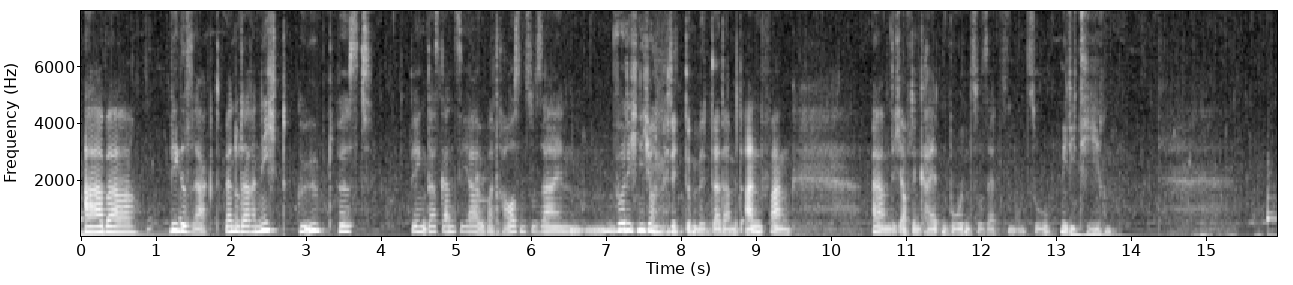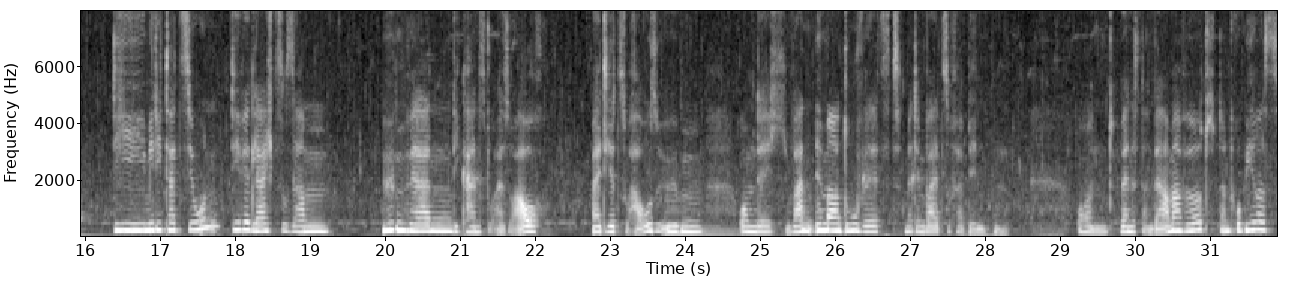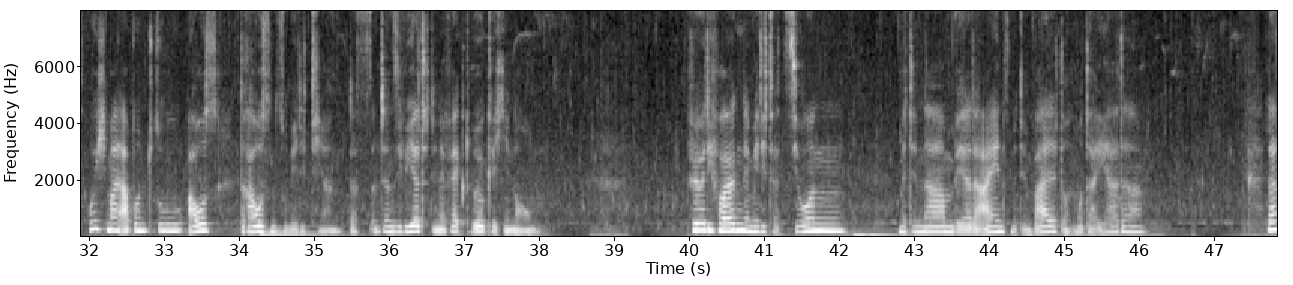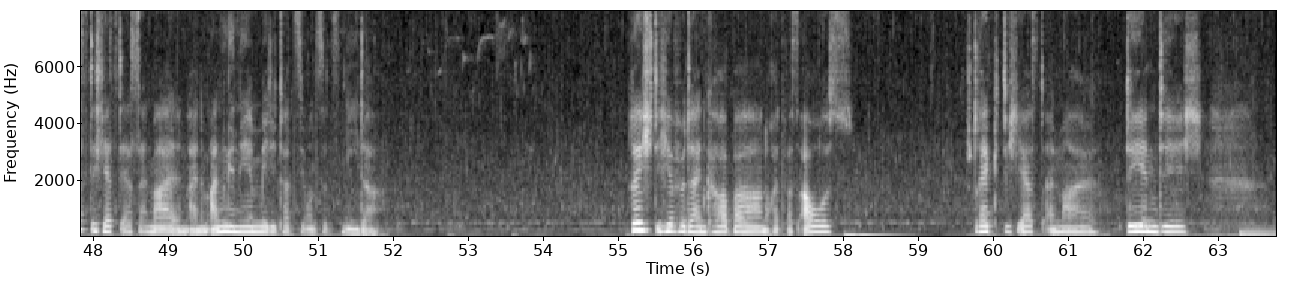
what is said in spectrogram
Aber wie gesagt, wenn du darin nicht geübt bist, das ganze Jahr über draußen zu sein, würde ich nicht unbedingt im Winter damit anfangen ähm, dich auf den kalten Boden zu setzen und zu meditieren. Die Meditation, die wir gleich zusammen üben werden, die kannst du also auch bei dir zu Hause üben, um dich wann immer du willst mit dem Wald zu verbinden. Und wenn es dann wärmer wird, dann probiere es ruhig mal ab und zu aus, draußen zu meditieren. Das intensiviert den Effekt wirklich enorm. Für die folgende Meditation mit dem Namen Werde eins mit dem Wald und Mutter Erde, lass dich jetzt erst einmal in einem angenehmen Meditationssitz nieder. Richte hier für deinen Körper noch etwas aus. Streck dich erst einmal, dehn dich.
